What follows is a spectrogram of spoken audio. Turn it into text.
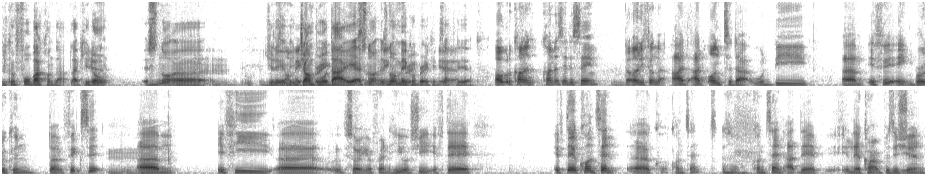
you can fall back on that. Like you Yeah. don't. It's not uh, Mm-mm. you know what I mean? make or Jump or die. Yeah, it's, It's not. not It's make not or make or break. break. Exactly. Yeah. Yeah. I would kind of kind of say the same. Mm. The only thing that I'd add on to that would be um, if it ain't broken, don't fix it. Mm. Um, if he, uh, sorry, your friend, he or she, if they're if they're content, uh, content, content at their in their current position,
